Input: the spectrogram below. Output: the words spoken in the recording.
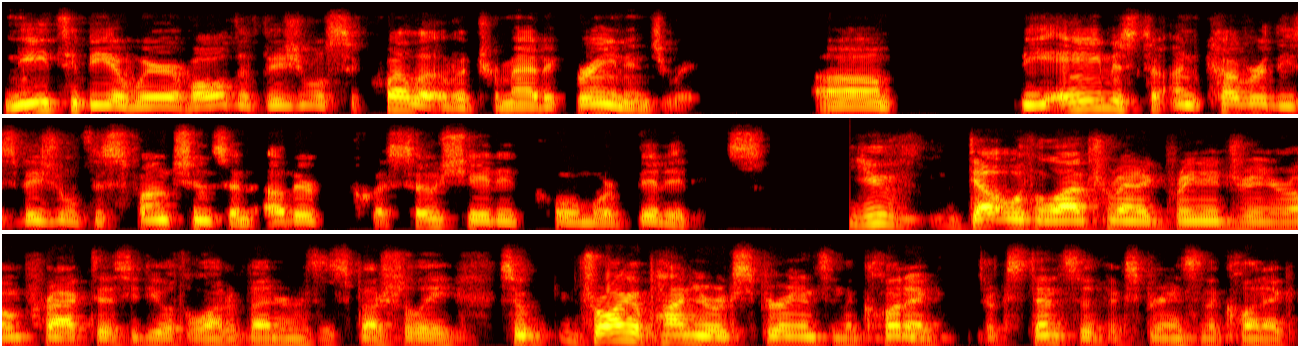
need to be aware of all the visual sequelae of a traumatic brain injury. Um, the aim is to uncover these visual dysfunctions and other associated comorbidities. You've dealt with a lot of traumatic brain injury in your own practice. You deal with a lot of veterans, especially. So, drawing upon your experience in the clinic, extensive experience in the clinic,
